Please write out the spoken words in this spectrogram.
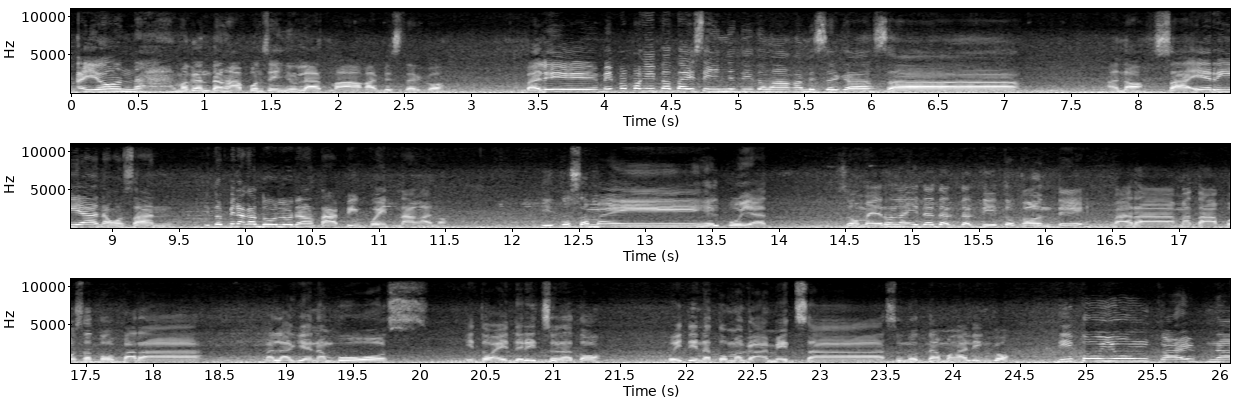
Ayun, magandang hapon sa inyong lahat mga kamister ko. Bali, may papakita tayo sa inyo dito mga kamister ka sa ano, sa area na kung saan ito pinakadulo ng tapping point ng ano. Dito sa may Helpuyat. So mayroon lang idadagdag dito kaunti para matapos na to para malagyan ng buhos. Ito ay diretso na to. Pwede na to magamit sa sunod na mga linggo. Dito yung carve na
